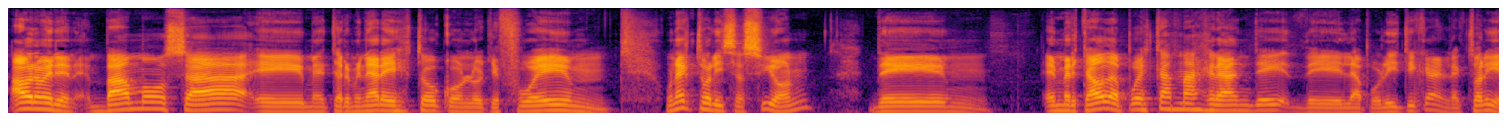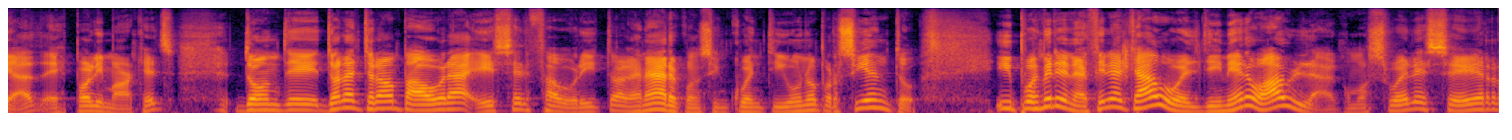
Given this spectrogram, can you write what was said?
Ahora miren, vamos a eh, terminar esto con lo que fue mm, una actualización de mm, el mercado de apuestas más grande de la política en la actualidad es Polymarkets, donde Donald Trump ahora es el favorito a ganar con 51%. Y pues miren, al fin y al cabo, el dinero habla, como suele ser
